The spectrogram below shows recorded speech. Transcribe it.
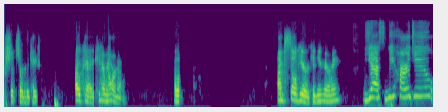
ship certification. Okay, can you hear me or no? Hello? I'm still here. Can you hear me? Yes, we heard you.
